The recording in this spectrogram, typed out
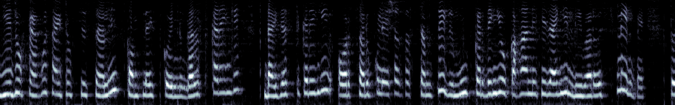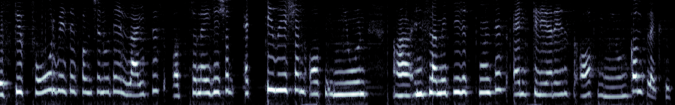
ये जो फेगोसाइटोसिस सेल है, इस कॉम्प्लेक्स को इनगल्फ करेंगे डाइजेस्ट करेंगे और सर्कुलेशन सिस्टम से रिमूव कर देंगे और कहाँ लेके जाएँगे? लीवर और स्प्लीन पे। तो इसके फोर बेसिक फ़ंक्शन होते हैं lysis opsonization activation of immune inflammatory responses and clearance of immune complexes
